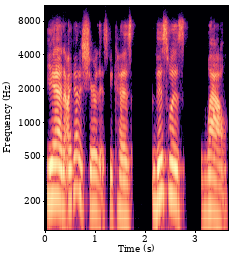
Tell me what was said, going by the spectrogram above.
yeah and i got to share this because this was wow.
